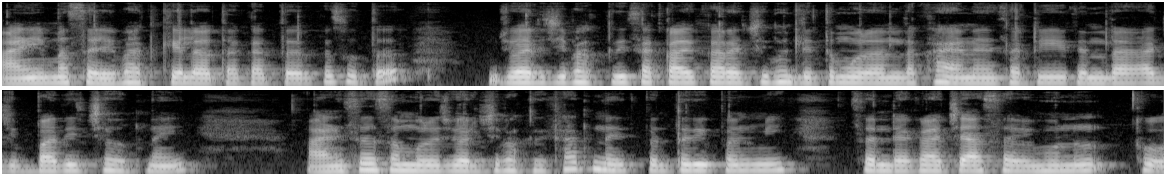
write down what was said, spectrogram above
आणि मसाले भात केला होता का तर कसं होतं ज्वारीची भाकरी सकाळी करायची म्हटली तर मुलांना खाण्यासाठी त्यांना अजिबात इच्छा होत नाही. आणि सहसा मुलं ज्वारीची भाकरी खात नाहीत पण तरी पण मी संध्याकाळची असावी म्हणून थो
